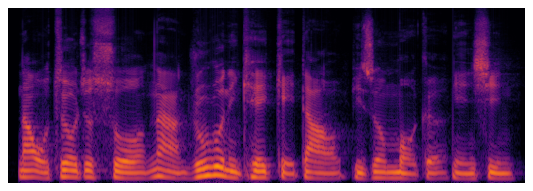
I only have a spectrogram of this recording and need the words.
那我最后就说，那如果你可以给到，比如说某个年薪，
